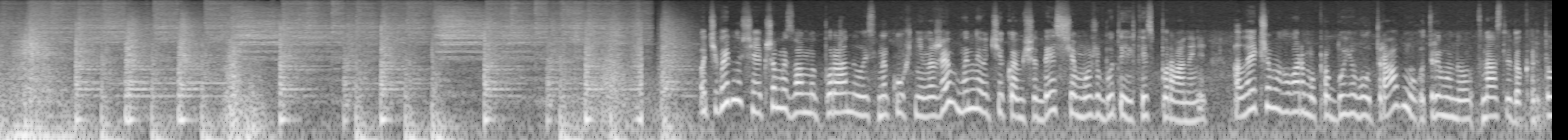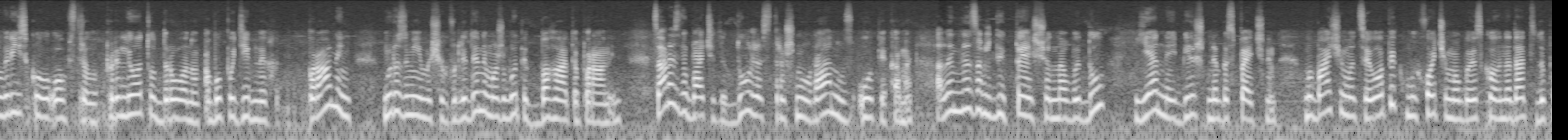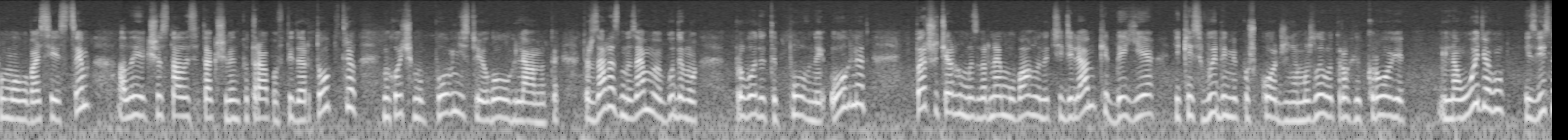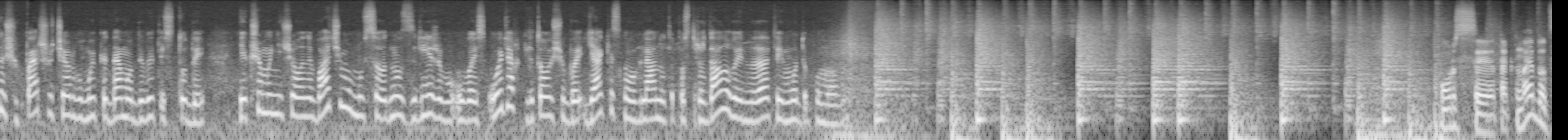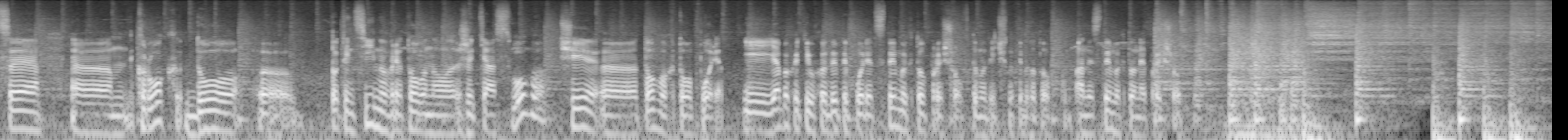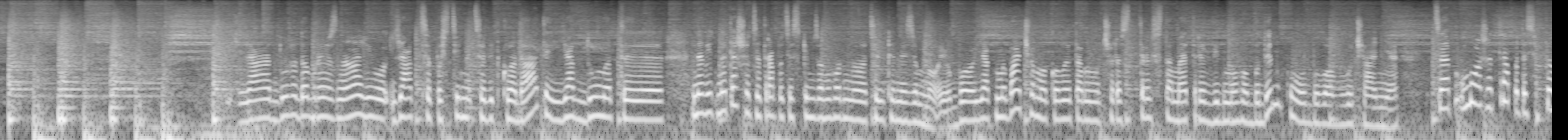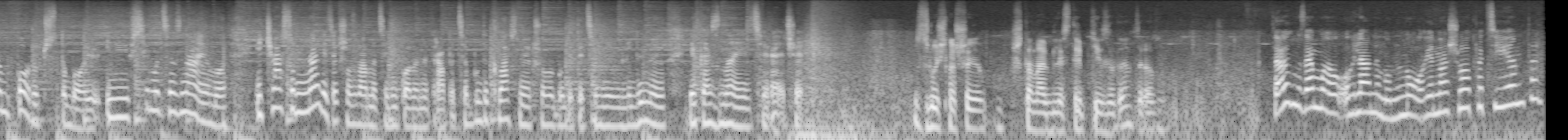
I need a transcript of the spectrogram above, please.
Очевидно, що якщо ми з вами поранились на кухні ножем, ми не очікуємо, що десь ще може бути якесь поранення. Але якщо ми говоримо про бойову травму, отриману внаслідок артилерійського обстрілу, прильоту дрону або подібних поранень, ми розуміємо, що в людини може бути багато поранень. Зараз ви бачите дуже страшну рану з опіками, але не завжди те, що на виду, є найбільш небезпечним. Ми бачимо цей опік. Ми хочемо обов'язково надати допомогу Васі з цим. Але якщо сталося так, що він потрапив під артобстріл, ми хочемо повністю його оглянути. Тож зараз ми з будемо проводити повний огляд. В першу чергу ми звернемо увагу на ті ділянки, де є якісь видимі пошкодження, можливо, трохи крові на одягу. І звісно, що в першу чергу ми підемо дивитись туди. Якщо ми нічого не бачимо, ми все одно зріжемо увесь одяг для того, щоб якісно оглянути постраждалого і надати йому допомогу. Курс е, тактмеду це е, крок до е, потенційно врятованого життя свого чи е, того, хто поряд. І я би хотів ходити поряд з тими, хто пройшов ту медичну підготовку, а не з тими, хто не пройшов. Я дуже добре знаю, як це постійно це відкладати, і як думати навіть не те, що це трапиться з ким завгодно, тільки не зі мною. Бо як ми бачимо, коли там через 300 метрів від мого будинку було влучання, це може трапитися прямо поруч з тобою. І всі ми це знаємо. І часом, навіть якщо з вами це ніколи не трапиться, буде класно, якщо ви будете цією людиною, яка знає ці речі. Зручно, що штанах для стріптізу, да? Зразу. Зараз ми оглянемо ноги нашого пацієнта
